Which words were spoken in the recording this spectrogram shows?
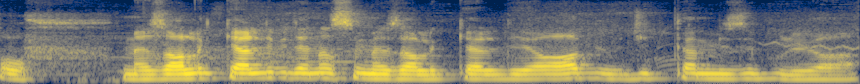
Of mezarlık geldi bir de nasıl mezarlık geldi ya abi cidden bizi buluyor ha.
